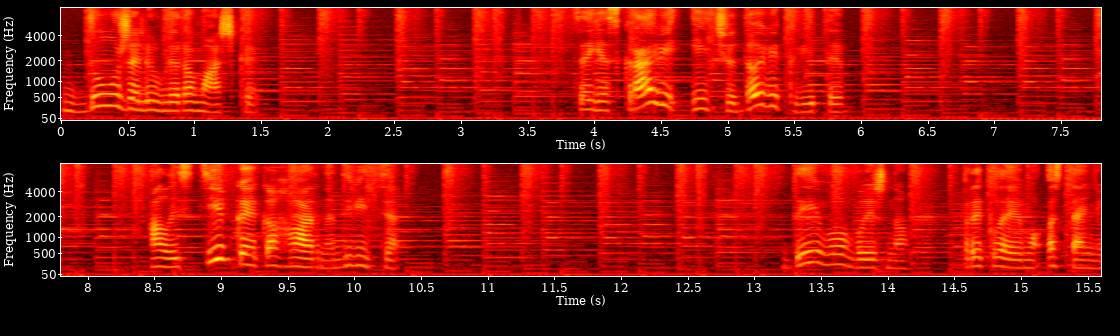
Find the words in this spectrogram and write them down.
Дуже люблю ромашки. Це яскраві і чудові квіти. А листівка яка гарна, дивіться. Дивовижно. Приклеїмо останню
